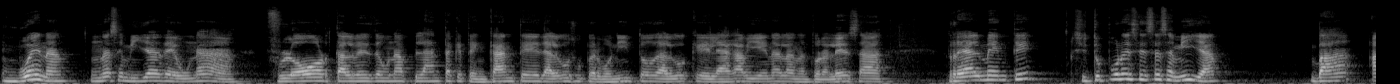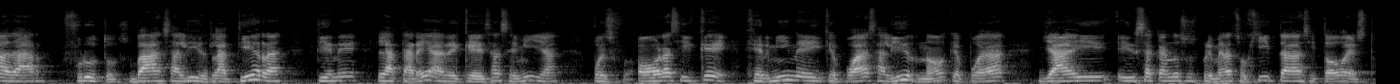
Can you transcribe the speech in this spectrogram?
buena, una semilla de una flor, tal vez de una planta que te encante, de algo súper bonito, de algo que le haga bien a la naturaleza, realmente, si tú pones esa semilla, va a dar frutos, va a salir. La tierra tiene la tarea de que esa semilla pues ahora sí que germine y que pueda salir, ¿no? Que pueda ya ir, sacando sus primeras hojitas y todo esto.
